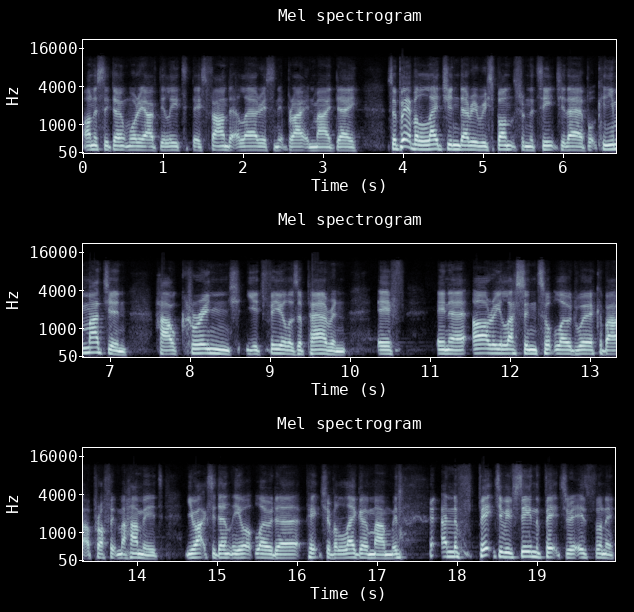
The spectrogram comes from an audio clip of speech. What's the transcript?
Honestly, don't worry. I've deleted this. Found it hilarious and it brightened my day. So a bit of a legendary response from the teacher there. But can you imagine how cringe you'd feel as a parent if in a RE lesson to upload work about a Prophet Muhammad, you accidentally upload a picture of a Lego man with and the picture we've seen the picture, it is funny.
